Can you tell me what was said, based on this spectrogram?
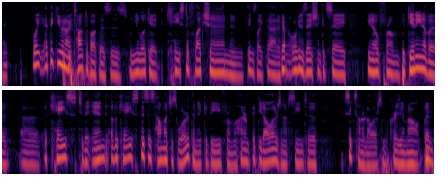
right Well, I think you and I talked about this. Is when you look at case deflection and things like that. If Yep. an organization could say, you know, from beginning of a uh, a case to the end of a case. This is how much it's worth, and it could be from $150, and I've seen to like $600, some crazy amount. But Mm.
